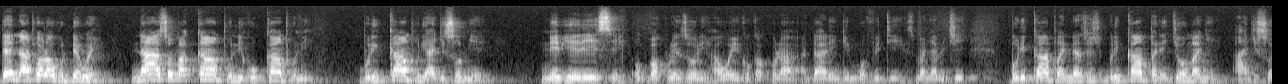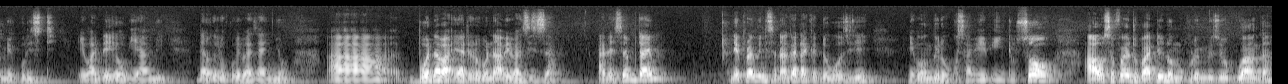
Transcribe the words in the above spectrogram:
Then n'atwala obudde bwe n'asoma kampuni ku kampuni buli kampuni agisomye nebyereese okuva ku lwenzi oli hawaii coca-cola darling movit simanya biki buli kampani buli kampani gy'omanyi agisomye ku lisiti ewaddeyo obuyambi. Nayongera okubebaza nnyo bonna ba airtel bonna abebazizza at the same time ne prime minister n'agatako eddoboozi lye ne bongera okusaba ebintu. So awo safari tubadde n'omukulembeze w'eggwanga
